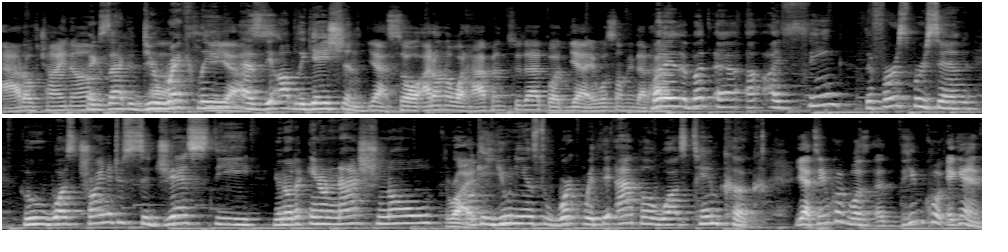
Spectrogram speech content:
out of China. Exactly, directly yes. as the obligation. Yeah, so I don't know what happened to that, but yeah, it was something that But happened. it, but uh, I think the first person who was trying to suggest the you know the international Right. okay unions to work with the Apple was Tim Cook. Yeah, Tim Cook was uh, Tim Cook again.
